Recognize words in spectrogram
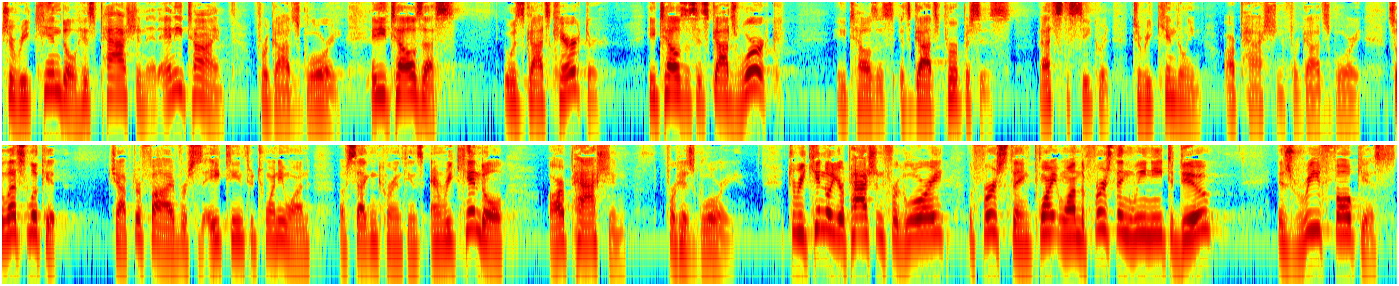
to rekindle his passion at any time for God's glory. And he tells us it was God's character. He tells us it's God's work. He tells us it's God's purposes. That's the secret to rekindling our passion for God's glory. So let's look at chapter 5, verses 18 through 21 of Second Corinthians and rekindle our passion for his glory. To rekindle your passion for glory, the first thing, point one, the first thing we need to do is refocus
